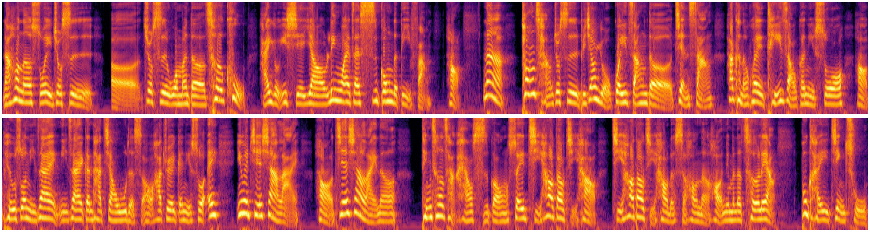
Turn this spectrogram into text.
然后呢，所以就是呃，就是我们的车库还有一些要另外在施工的地方，好，那通常就是比较有规章的建商，他可能会提早跟你说，好，比如说你在你在跟他交屋的时候，他就会跟你说，诶，因为接下来，好，接下来呢。停车场还要施工，所以几号到几号，几号到几号的时候呢？哈，你们的车辆不可以进出，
